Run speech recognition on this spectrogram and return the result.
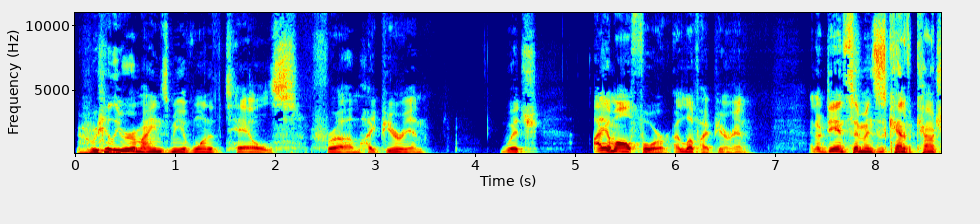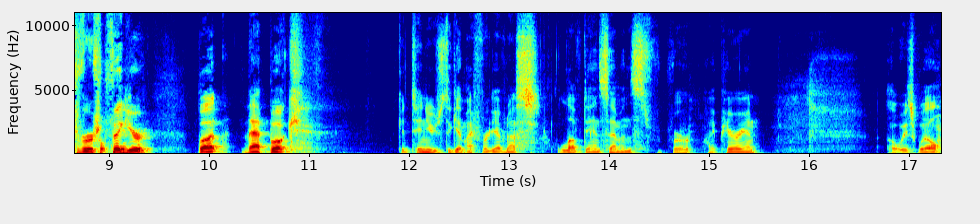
really reminds me of one of the tales from Hyperion, which I am all for. I love Hyperion. I know Dan Simmons is kind of a controversial figure, but that book continues to get my forgiveness. Love Dan Simmons for Hyperion. Always will.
